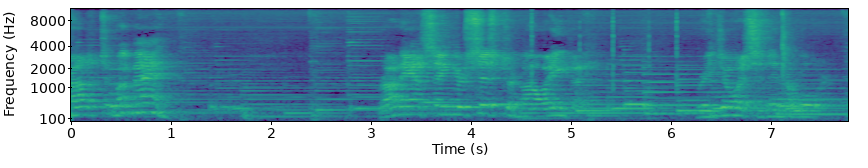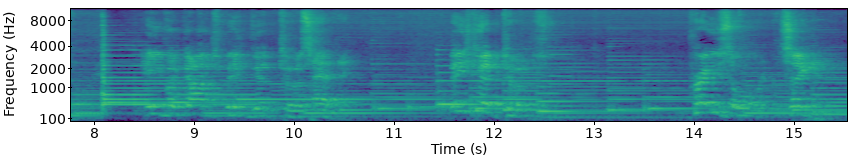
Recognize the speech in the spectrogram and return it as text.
brought it to my mind. Ronnie, I seen your sister-in-law, Eva, rejoicing in the Lord. Eva, God's been good to us, hasn't he? Be good to us. Praise the Lord. Sing it.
